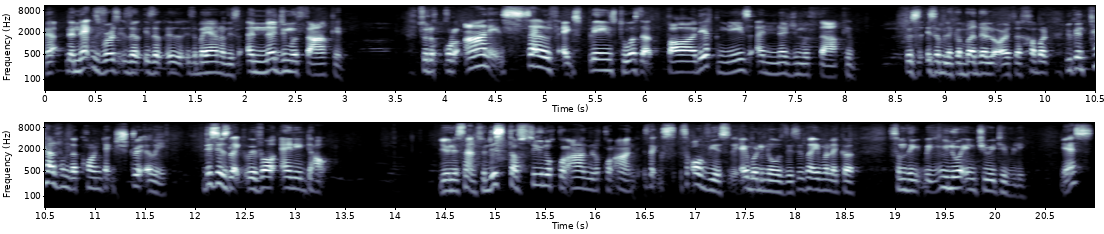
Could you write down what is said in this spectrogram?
The, the next verse is a, is a, is a bayan of this. النجم الثاقب. so the Quran itself explains to us that Tariq means a Najm Thaqib. It's, it's like a Badal or it's a Khabar. You can tell from the context straight away. This is like without any doubt. You understand? So this tafsir of Quran the Quran, it's like it's obvious. Everybody knows this. It's not even like a something but you know intuitively. Yes?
